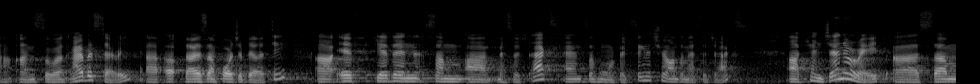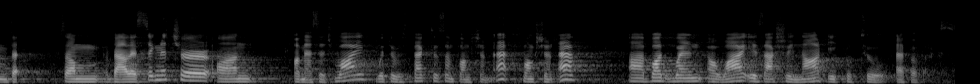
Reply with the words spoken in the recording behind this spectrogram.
uh, and so an adversary uh, uh, that is unforgeability uh, if given some uh, message X and some homomorphic signature on the message X, can generate some, some valid signature on a message Y with respect to some function F, function F but when y is actually not equal to f of x.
